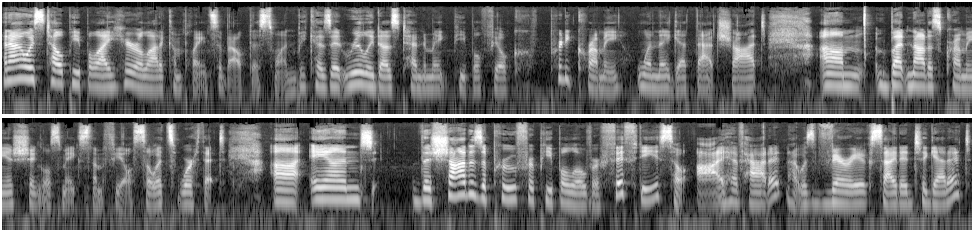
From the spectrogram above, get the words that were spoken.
And I always tell people I hear a lot of complaints about this one because it really does tend to make people feel pretty crummy when they get that shot, um, but not as crummy as shingles makes them feel. So it's worth it. Uh, and the shot is approved for people over 50, so I have had it. I was very excited to get it.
